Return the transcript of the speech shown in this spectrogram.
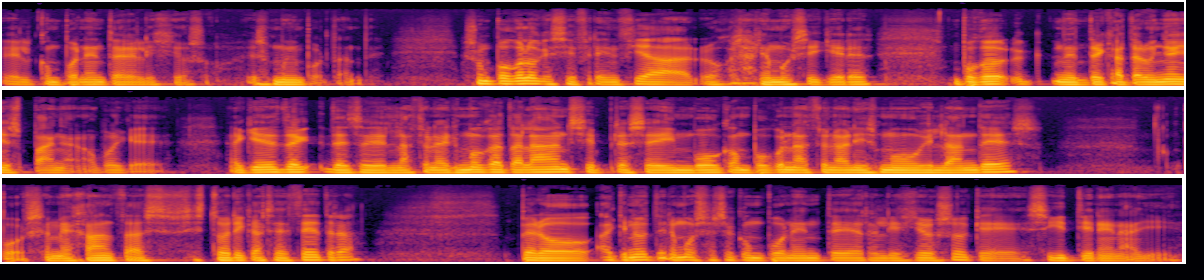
el componente religioso es muy importante. Es un poco lo que se diferencia, lo hablaremos si quieres, un poco entre Cataluña y España, ¿no? porque aquí desde, desde el nacionalismo catalán siempre se invoca un poco el nacionalismo irlandés, por semejanzas históricas, etc. Pero aquí no tenemos ese componente religioso que sí tienen allí.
